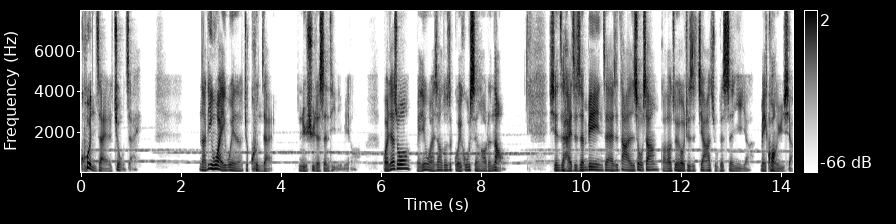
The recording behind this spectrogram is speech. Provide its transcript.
困在了旧宅，那另外一位呢，就困在女婿的身体里面哦。管家说，每天晚上都是鬼哭神嚎的闹，先是孩子生病，再是大人受伤，搞到最后就是家族的生意啊每况愈下。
